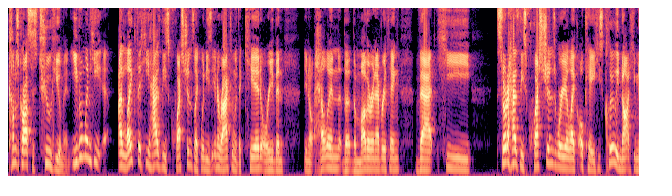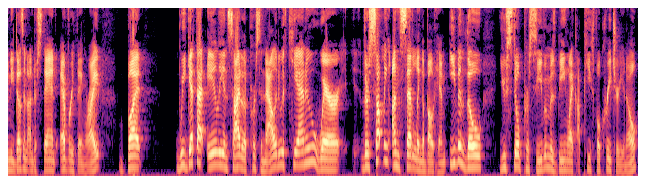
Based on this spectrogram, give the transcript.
comes across as too human. Even when he, I like that he has these questions, like when he's interacting with a kid or even, you know, Helen, the, the mother and everything, that he sort of has these questions where you're like, okay, he's clearly not human. He doesn't understand everything, right? But we get that alien side of the personality with Keanu where there's something unsettling about him, even though you still perceive him as being like a peaceful creature, you know?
